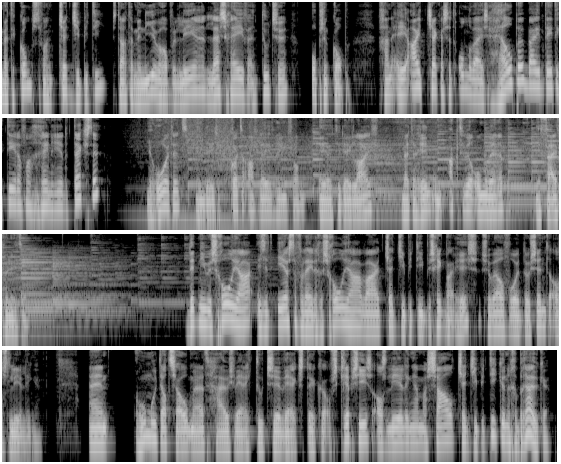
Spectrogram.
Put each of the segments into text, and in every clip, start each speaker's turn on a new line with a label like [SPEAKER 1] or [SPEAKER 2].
[SPEAKER 1] Met de komst van ChatGPT staat de manier waarop we leren, lesgeven en toetsen op zijn kop. Gaan AI-checkers het onderwijs helpen bij het detecteren van gegenereerde teksten? Je hoort het in deze korte aflevering van Today Live met erin een actueel onderwerp in 5 minuten. Dit nieuwe schooljaar is het eerste volledige schooljaar waar ChatGPT beschikbaar is, zowel voor docenten als leerlingen. En hoe moet dat zo met huiswerk, toetsen, werkstukken of scripties als leerlingen massaal ChatGPT kunnen gebruiken?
